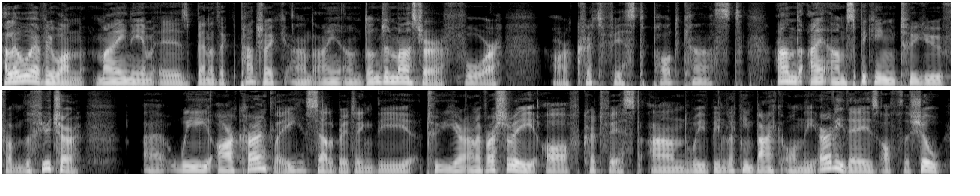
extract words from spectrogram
Hello, everyone. My name is Benedict Patrick, and I am Dungeon Master for our Crit podcast. And I am speaking to you from the future. Uh, we are currently celebrating the two year anniversary of Crit Faced, and we've been looking back on the early days of the show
